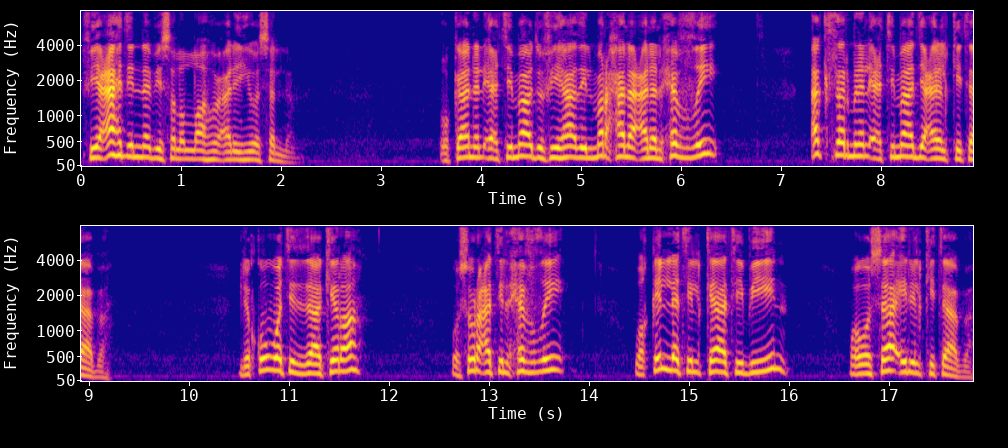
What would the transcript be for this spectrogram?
في عهد النبي صلى الله عليه وسلم وكان الاعتماد في هذه المرحلة على الحفظ أكثر من الاعتماد على الكتابة لقوة الذاكرة وسرعة الحفظ وقلة الكاتبين ووسائل الكتابة.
